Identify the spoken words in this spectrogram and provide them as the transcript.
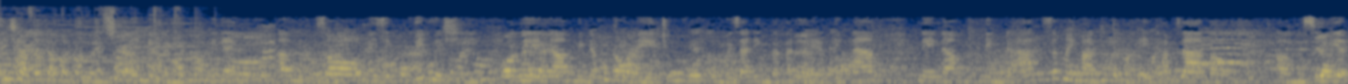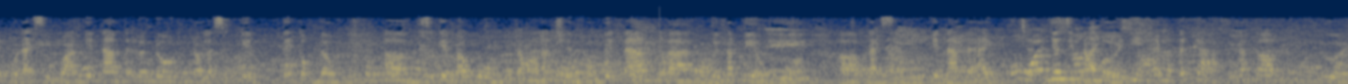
Xin chào tất cả mọi người. Tên mình là Nguyễn Hoàng Minh Anh um, do 19 nên uh, mình đã không thể về chung vui cùng với gia đình và bạn bè ở Việt Nam. Nên um, mình đã rất may mắn được có thể tham gia vào um, sự kiện của đại sứ quán Việt Nam tại London. Đó là sự kiện Tết cộng đồng. Um, sự kiện bao gồm các món ăn truyền thống Việt Nam và lời phát biểu của uh, đại sứ Việt Nam tại Anh. Nhân dịp năm mới thì thay mặt tất cả các uh, người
